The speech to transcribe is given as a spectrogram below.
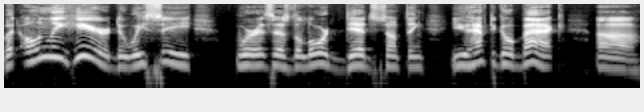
But only here do we see where it says the Lord did something. You have to go back uh,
